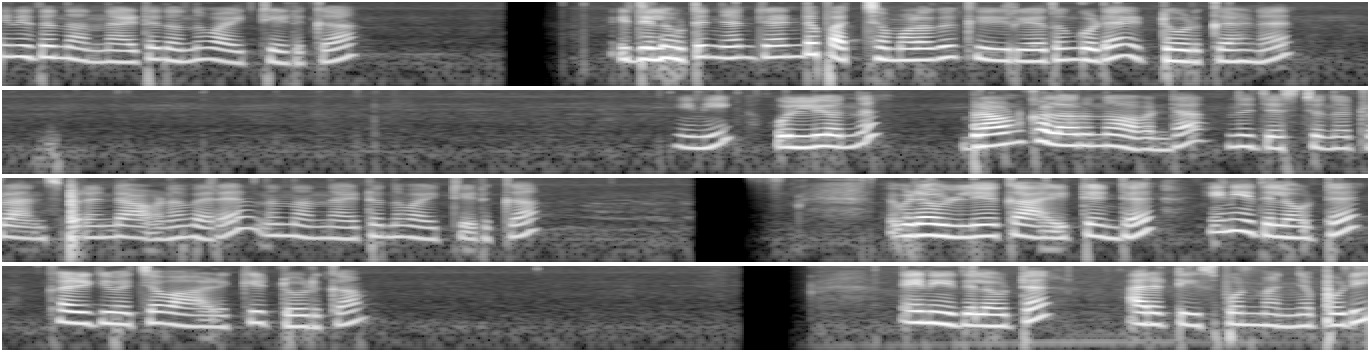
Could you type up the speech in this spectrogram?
ഇനി ഇത് നന്നായിട്ട് ഇതൊന്ന് വഴറ്റിയെടുക്കുക ഇതിലോട്ട് ഞാൻ രണ്ട് പച്ചമുളക് കീറിയതും കൂടെ ഇട്ട് കൊടുക്കുകയാണ്. ഇനി ഉള്ളി ഒന്ന് ബ്രൗൺ കളറൊന്നും ആവണ്ട. ഒന്ന് ജസ്റ്റ് ഒന്ന് ട്രാൻസ്പെറന്റ് ആവണ വരെ ഒന്ന് നന്നായിട്ടൊന്ന് വഴറ്റിയെടുക്കുക ഇവിടെ ഉള്ളിയൊക്കെ ആയിട്ടുണ്ട്. ഇനി ഇതിലോട്ട് കഴുകി വെച്ച വാഴയ്ക്ക് ഇട്ട് കൊടുക്കാം. ഇനി ഇതിലോട്ട് അര ടീസ്പൂൺ മഞ്ഞൾപ്പൊടി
